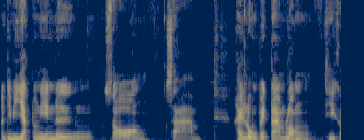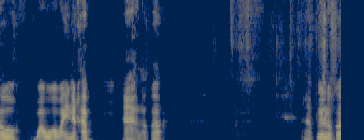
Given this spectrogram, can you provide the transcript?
มันจะมีหยักตรงนี้หนึ่งสองสามให้ลงไปตามร่องที่เขาเว้าเอาไว้นะครับ อ่าแล้วก็อ่าเพื่อเราก็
